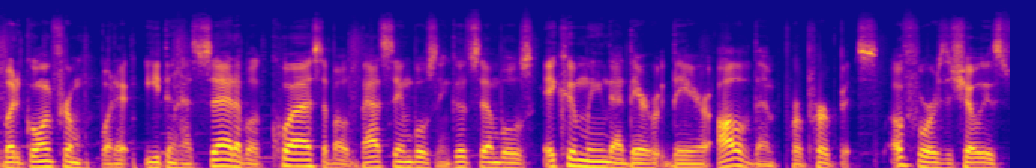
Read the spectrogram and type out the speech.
But going from what Ethan has said about quests, about bad symbols and good symbols, it could mean that they're they're all of them for a purpose. Of course, the show is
